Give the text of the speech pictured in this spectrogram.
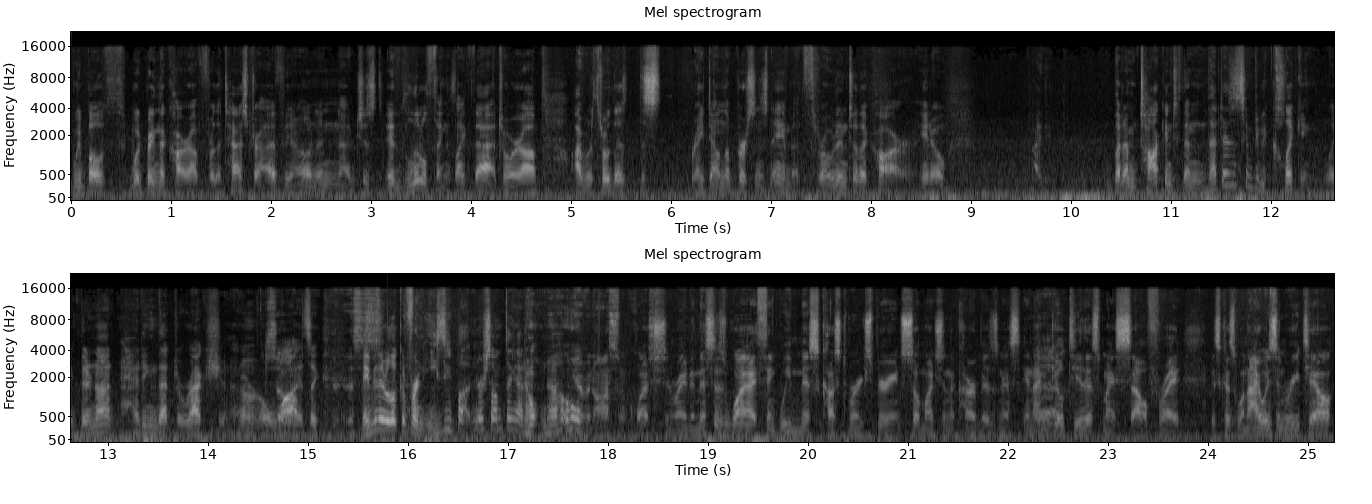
we both would bring the car up for the test drive, you know, and then uh, just little things like that. Or uh, I would throw this, this, write down the person's name and throw it into the car, you know. I, but I'm talking to them, that doesn't seem to be clicking. Like, they're not heading that direction. I don't know So, why. It's like maybe they're looking for an easy button or something. I don't know. You have an awesome question, right? And this is why I think we miss customer experience so much in the car business. And I'm guilty of this myself, right? Is because when I was in retail,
